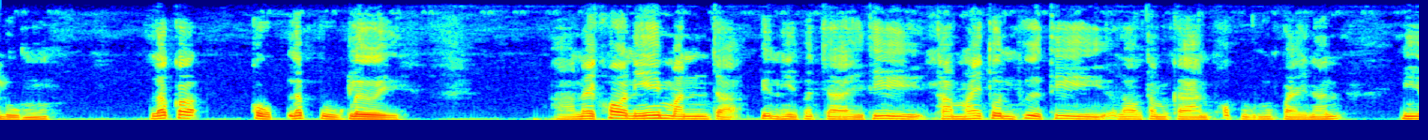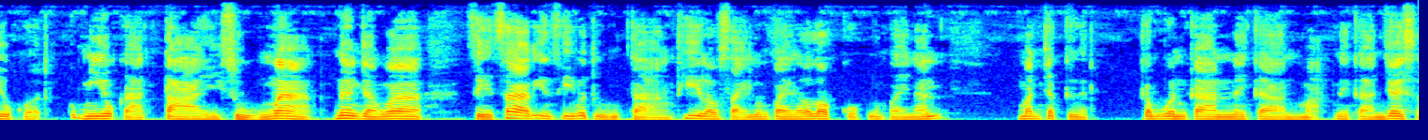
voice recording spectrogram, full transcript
หลุม แล้วก็กบและปลูกเลยในข้อนี้มันจะเป็นเหตุปัจจัยที่ทำให้ต้นพืชที่เราทำการเพาะปลูกลงไปนั้น มีโอกาสมีโอกาสตายสูงมาก เนื่องจากว่าเศษซากอินทรีย์วัตถุต่างๆ ที่เราใส่ลงไปแล้วเรากบลงไปนั้น มันจะเกิด กระบวนการในการหมักในการย่อยส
